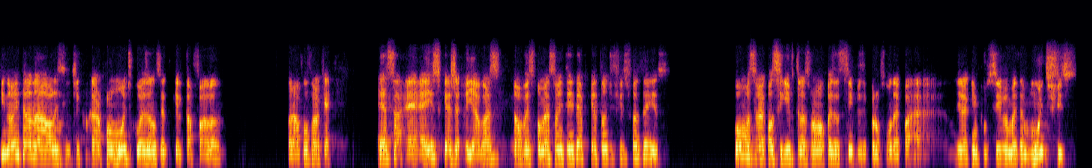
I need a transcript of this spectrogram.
E não entrar na aula e sentir que o cara falou um monte de coisa, não sei do que ele está falando. Por vou falar que essa, é, é isso que. e agora talvez começam a entender porque é tão difícil fazer isso. Como você vai conseguir transformar uma coisa simples e profunda? É, é, não diria que é impossível, mas é muito difícil.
